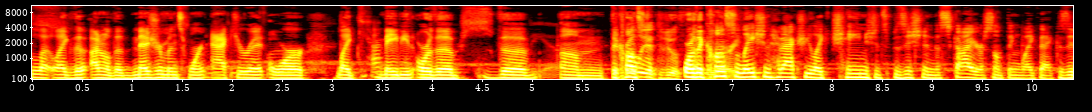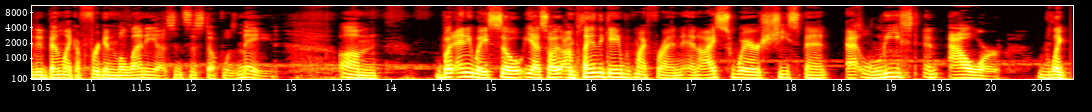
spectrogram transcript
like the I don't know, the measurements weren't accurate, or like maybe, or the the um the probably const- had to do with or the constellation had actually like changed its position in the sky or something like that because it had been like a friggin' millennia since this stuff was made. Um, but anyway, so yeah, so I, I'm playing the game with my friend, and I swear she spent at least an hour, like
